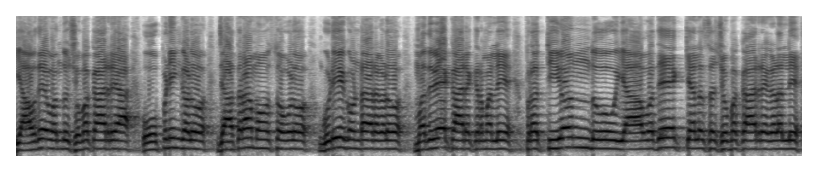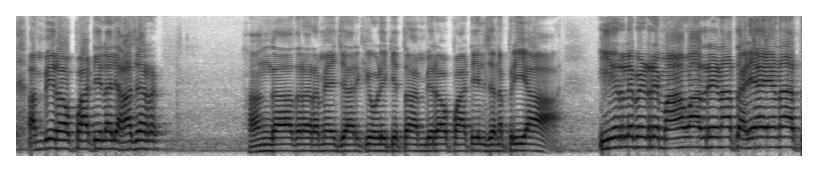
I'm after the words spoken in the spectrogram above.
ಯಾವುದೇ ಒಂದು ಶುಭ ಕಾರ್ಯ, ಓಪನಿಂಗ್ಗಳು, ಜಾತ್ರಾ ಮಹೋತ್ಸವಗಳು, ಗುಡಿ ಗೊಂಡಾರಗಳು, ಮದುವೆ ಕಾರ್ಯಕ್ರಮದಲ್ಲಿ ಪ್ರತಿಯೊಂದು ಯಾವುದೇ ಕೆಲಸ ಶುಭ ಕಾರ್ಯಗಳಲ್ಲಿ ಅಂಬಿರಾವ್ ಪಾಟೀಲಲ್ಲಿ ಹಾಜರ್. ಹಂಗಾದ್ರೆ ರಮೇಶ್ ಜಾರಕಿಹೊಳಿಕಿತ್ತ ಅಂಬಿರಾವ್ ಪಾಟೀಲ್ ಜನಪ್ರಿಯ. ಇರ್ಲಿ ಬಿಡ್ರಿ ಮಾವಾದ್ರೆ ಏನಾತ ಅಳಿಯ ಏನಾತ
